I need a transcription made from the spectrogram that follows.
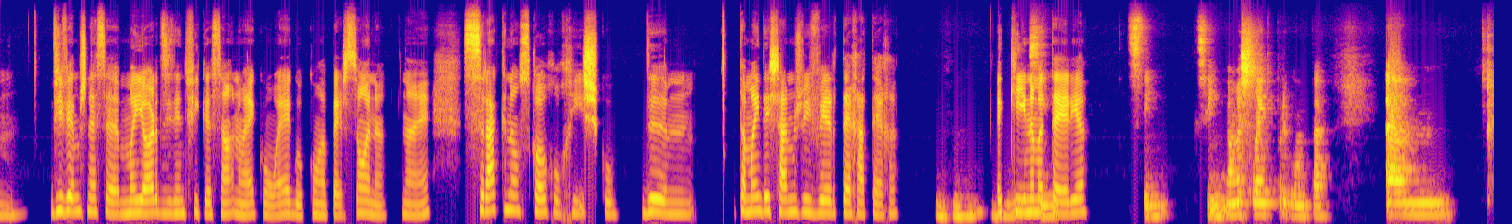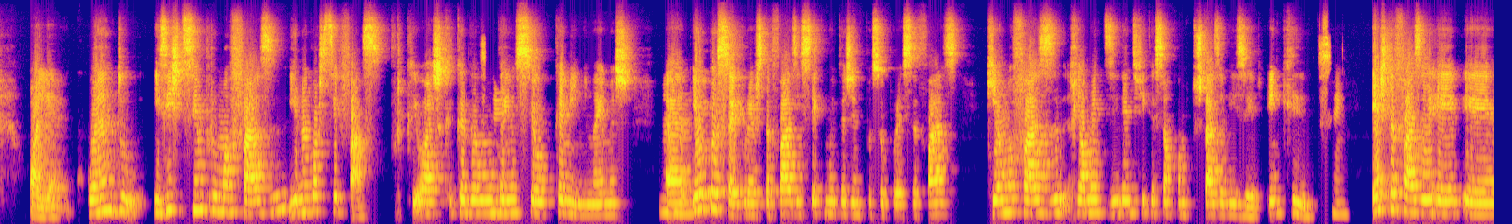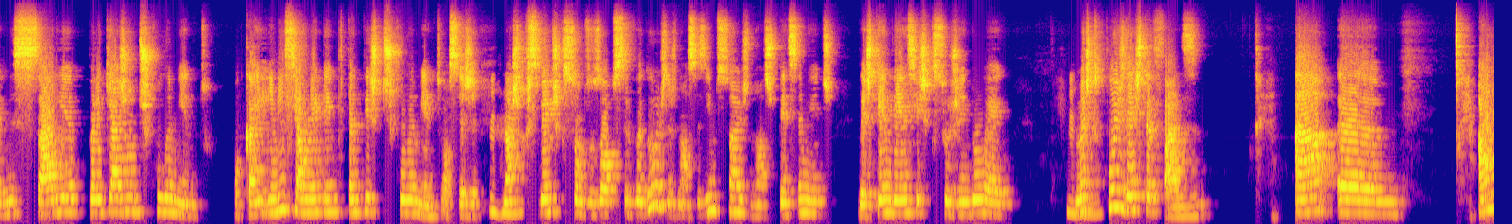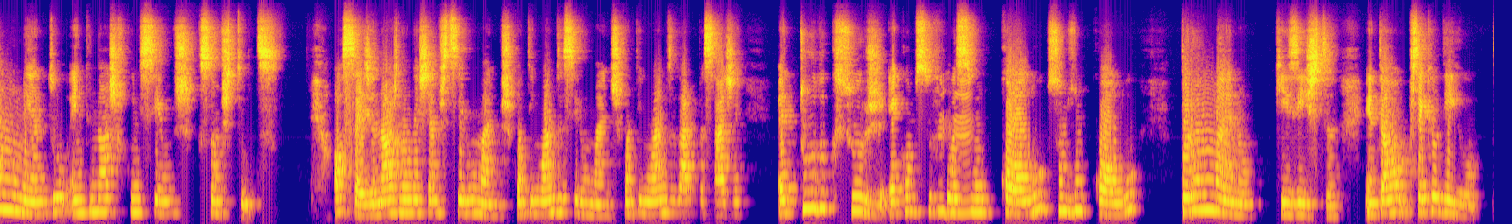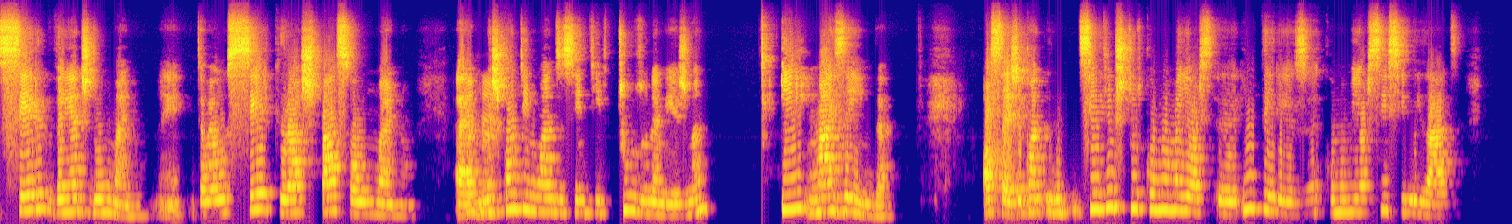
vivermos nessa maior desidentificação, não é? Com o ego, com a persona, não é? Será que não se corre o risco de hum, também deixarmos viver terra a terra? Uhum, uhum, aqui na sim, matéria? Sim, sim, é uma excelente pergunta. Um, olha, quando existe sempre uma fase, e eu não gosto de ser fase, porque eu acho que cada um Sim. tem o seu caminho, não é? Mas uhum. uh, eu passei por esta fase e sei que muita gente passou por essa fase, que é uma fase realmente de desidentificação, como tu estás a dizer, em que Sim. esta fase é, é necessária para que haja um descolamento. Ok? Inicialmente é importante este descolamento, ou seja, uhum. nós percebemos que somos os observadores das nossas emoções, dos nossos pensamentos, das tendências que surgem do ego. Uhum. Mas depois desta fase, há, uh, há um momento em que nós reconhecemos que somos tudo. Ou seja, nós não deixamos de ser humanos, continuamos a ser humanos, continuamos a dar passagem a tudo o que surge. É como se uhum. fosse uhum. um colo, somos um colo para o humano que existe. Então, por isso é que eu digo, ser vem antes do humano, né? então é o ser que dá espaço ao humano, uh, uhum. mas continuamos a sentir tudo na mesma e mais ainda. Ou seja, quando, sentimos tudo com uma maior uh, inteireza, com uma maior sensibilidade,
